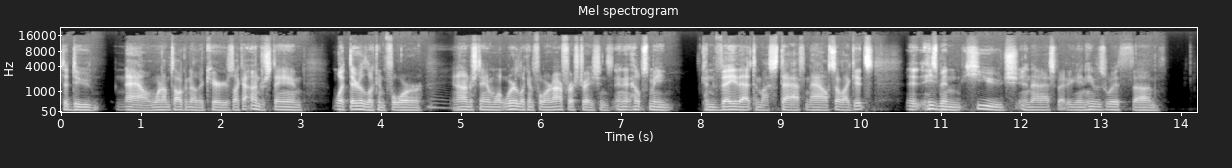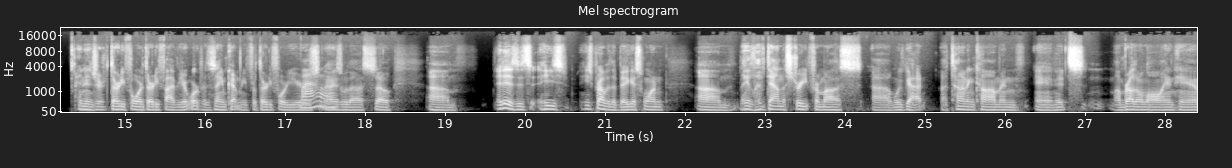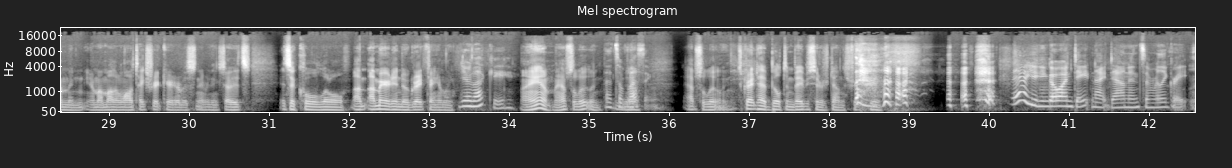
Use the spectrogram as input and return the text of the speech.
to do now. When I'm talking to other carriers, like I understand what they're looking for, and I understand what we're looking for in our frustrations, and it helps me convey that to my staff now. So like it's it, he's been huge in that aspect. Again, he was with um, an engineer 34, 35 year worked for the same company for 34 years. Wow. Now he's with us. So um, it is. It's he's he's probably the biggest one. Um, they live down the street from us. Uh, we've got a ton in common, and it's my brother-in-law and him, and you know my mother-in-law takes great care of us and everything. So it's it's a cool little. I'm, I'm married into a great family. You're lucky. I am absolutely. That's a You know, blessing. absolutely. It's great to have built-in babysitters down the street too. Yeah, you can go on date night down in some really great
